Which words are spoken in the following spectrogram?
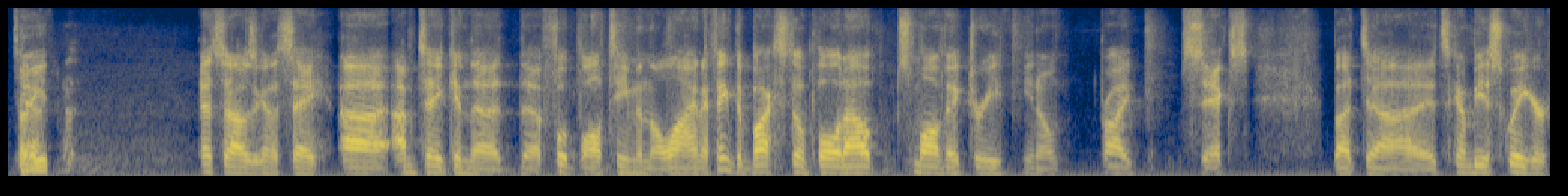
So yeah. That's what I was going to say. Uh, I'm taking the the football team in the line. I think the Bucks still pulled out. Small victory, you know, probably six, but uh, it's going to be a squeaker.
